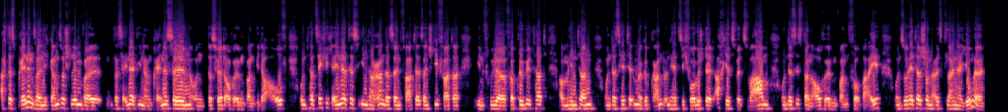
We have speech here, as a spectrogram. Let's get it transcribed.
ach, das Brennen sei nicht ganz so schlimm, weil das erinnert ihn an Brennnesseln und das hört auch irgendwann wieder auf. Und tatsächlich erinnert es ihn daran, dass sein Vater, sein Stiefvater, ihn früher verprügelt hat am Hintern und das hätte immer gebrannt und hätte sich vorgestellt, ach, jetzt wird's warm und das ist dann auch irgendwann vorbei. Und so hätte er schon als kleiner Junge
